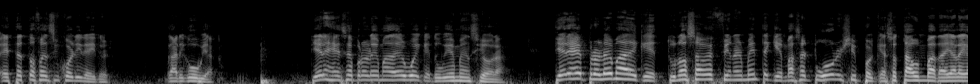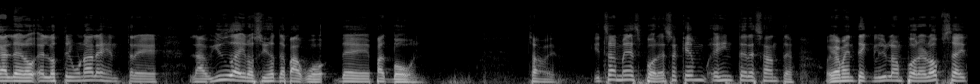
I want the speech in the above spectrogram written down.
este es tu offensive coordinator, Gary Kubiak. Tienes ese problema de Elway que tú bien mencionas. Tienes el problema de que tú no sabes finalmente quién va a ser tu ownership porque eso estaba en batalla legal de lo- en los tribunales entre la viuda y los hijos de Pat, Wo- de Pat Bowen. ¿Sabes? It's a mess, por eso es que es, es interesante. Obviamente Cleveland por el upside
